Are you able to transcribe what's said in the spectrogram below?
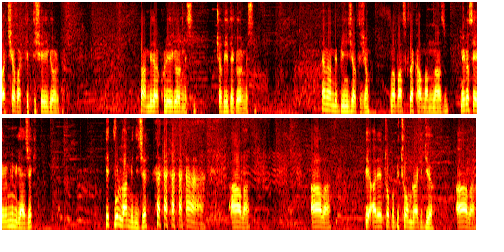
Açıya bak gitti şeyi gördü. Tamam bir daha kuleyi görmesin. Cadıyı da görmesin. Hemen bir binici atacağım. Buna baskıda kalmam lazım. Megas evrimli mi gelecek? Git vur lan binici. Ağla. Ağla. Bir alev topu bir tomruğa gidiyor. Ağla.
